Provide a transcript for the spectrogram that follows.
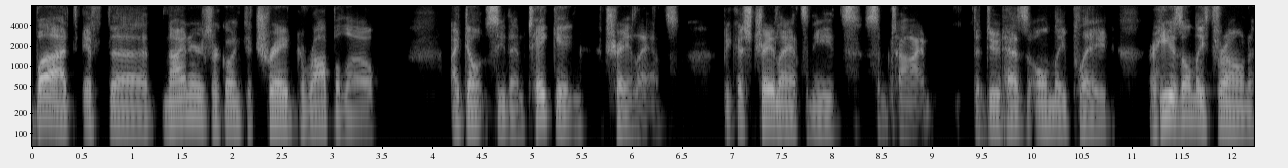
But if the Niners are going to trade Garoppolo, I don't see them taking Trey Lance because Trey Lance needs some time. The dude has only played, or he has only thrown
